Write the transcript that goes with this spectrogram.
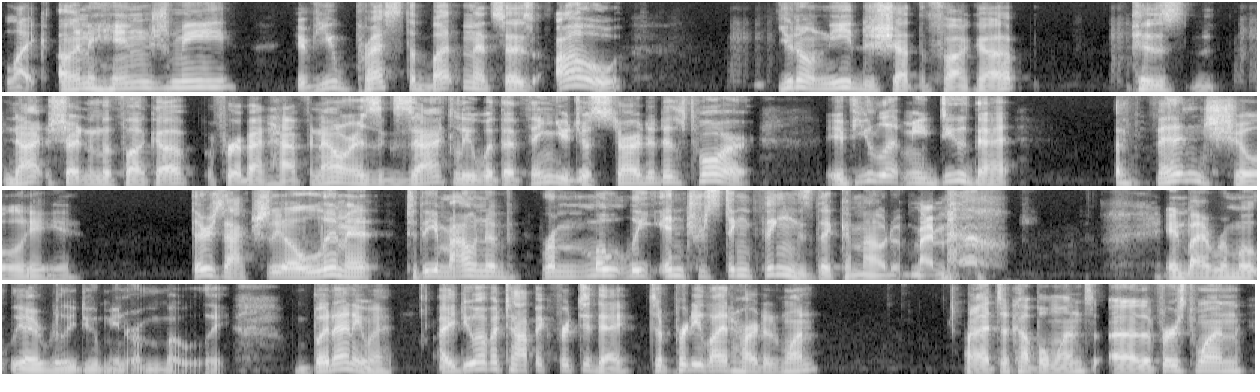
like unhinge me, if you press the button that says, oh, you don't need to shut the fuck up, because not shutting the fuck up for about half an hour is exactly what the thing you just started is for if you let me do that, eventually there's actually a limit to the amount of remotely interesting things that come out of my mouth. and by remotely, I really do mean remotely. But anyway, I do have a topic for today. It's a pretty lighthearted one. Uh, it's a couple ones. Uh, the first one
